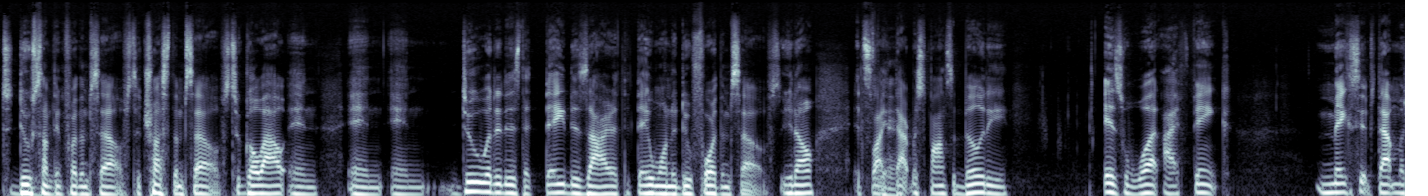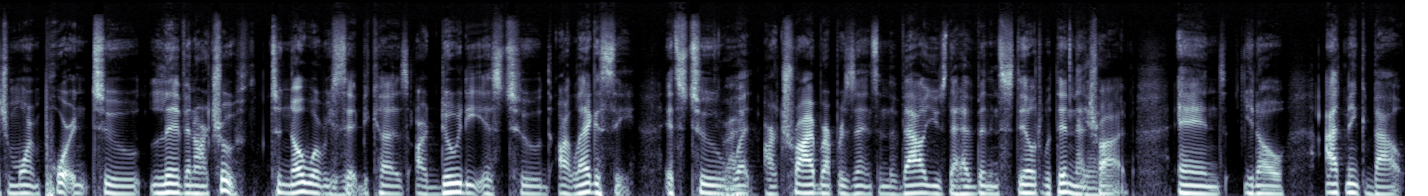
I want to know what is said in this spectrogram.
to do something for themselves, to trust themselves, to go out and and and do what it is that they desire, that they want to do for themselves. You know, it's like Yeah. that responsibility is what I think makes it that much more important to live in our truth, to know where we Mhm. sit, because our duty is to our legacy. It's to Right. what our tribe represents and the values that have been instilled within that Yeah. tribe. And, you know, I think about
